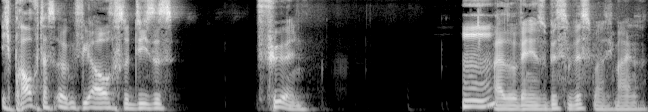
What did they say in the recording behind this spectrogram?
ich brauche das irgendwie auch, so dieses Fühlen. Mhm. Also, wenn ihr so ein bisschen wisst, was ich meine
